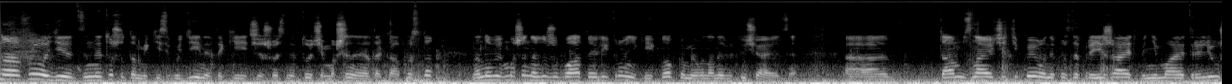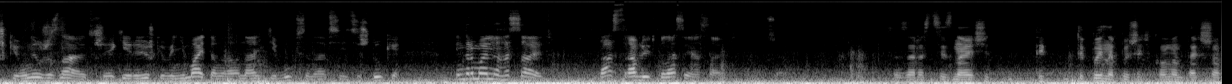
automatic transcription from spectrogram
На офроуді це не то, що там якийсь водій не такий, чи щось не то, чи машина не така. Просто на нових машинах дуже багато електроніки і кнопками вона не виключається. А, там знаючи типи, вони просто приїжджають, винімають релюшки, вони вже знають, що які релюшки винімають там на, на антибукси, на всі ці штуки. І нормально гасають. Да, стравлюють колеса і гасають. Все. Це зараз ці знаючі тип- типи напишуть в коментах, що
